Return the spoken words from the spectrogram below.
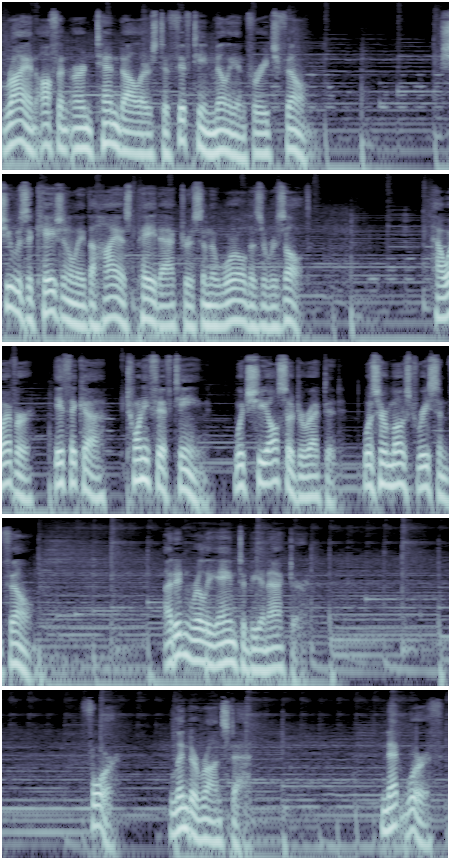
Ryan often earned $10 to 15 million for each film. She was occasionally the highest paid actress in the world as a result. However, Ithaca, 2015, which she also directed, was her most recent film. I didn't really aim to be an actor. 4. Linda Ronstadt. Net worth,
